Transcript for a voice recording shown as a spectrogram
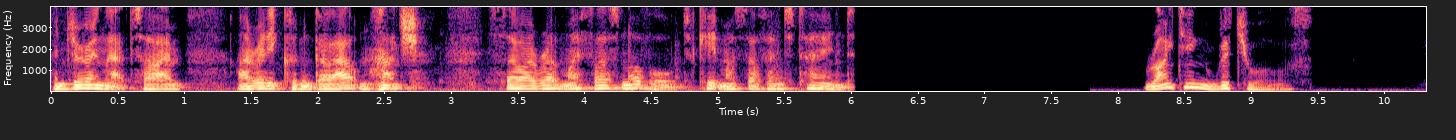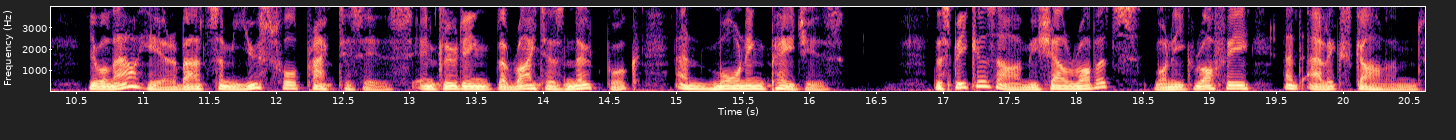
And during that time, I really couldn't go out much. So I wrote my first novel to keep myself entertained. Writing Rituals you will now hear about some useful practices, including the writer's notebook and morning pages. The speakers are Michelle Roberts, Monique Roffey, and Alex Garland.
